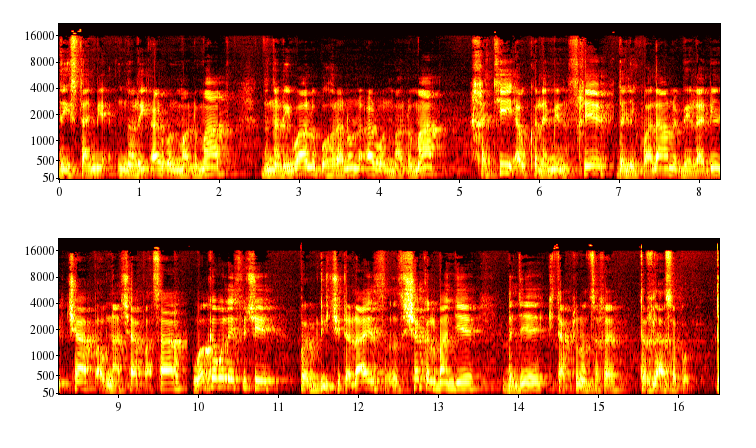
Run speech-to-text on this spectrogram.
د اسلامي نړۍ اړوند معلومات، د نړیوالو بحرانونو اړوند معلومات، خطي او قلمي نسخې، د لیکوالانو بېلابېل چاپ او ناچاپ اثار وکولای شو چې په ډیجیټلایز شکل باندې د دې کتابتون څخه ترلاسه کړو د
